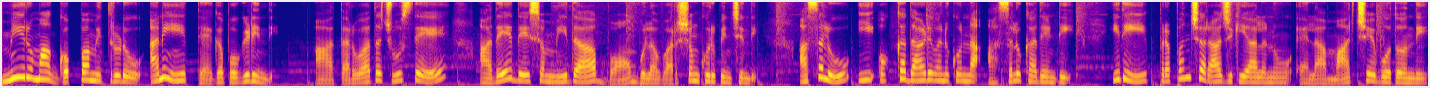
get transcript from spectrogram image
మీరు మా గొప్ప మిత్రుడు అని తెగ పొగిడింది. ఆ తరువాత చూస్తే అదే దేశం మీద బాంబుల వర్షం కురిపించింది. అసలు ఈ ఒక్క దాడివనుకున్న అసలు కదేంటి ఇది ప్రపంచ రాజకీయాలను ఎలా మార్చేబోతోంది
